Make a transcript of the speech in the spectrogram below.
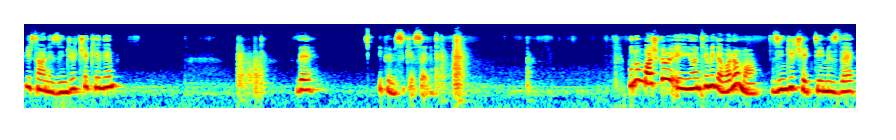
Bir tane zincir çekelim. Ve ipimizi keselim. Bunun başka e, yöntemi de var ama zincir çektiğimizde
